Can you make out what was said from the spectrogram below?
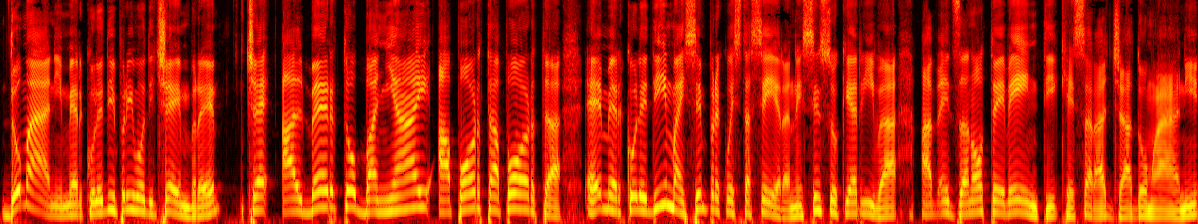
Domani, mercoledì primo dicembre, c'è Alberto Bagnai a porta a porta. È mercoledì, ma è sempre questa sera, nel senso che arriva a mezzanotte e 20, che sarà già domani,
